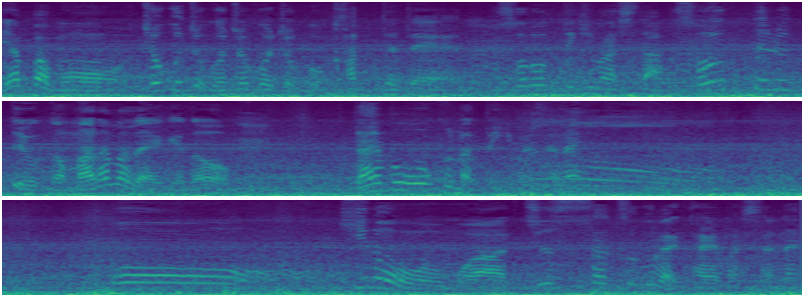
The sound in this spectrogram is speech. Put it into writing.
やっぱもうちょこちょこちょこちょこ買っててうん揃ってきました。揃ってるっていうかまだまだやけどだいぶ多くなってきましたね。もう昨日は10冊ぐらい買いましたね。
